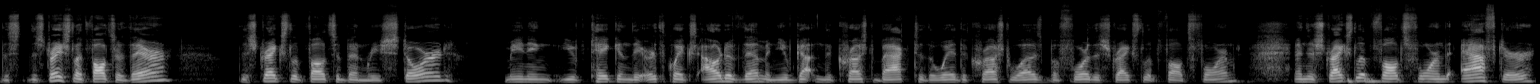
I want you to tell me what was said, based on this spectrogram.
The, the strike slip faults are there. The strike slip faults have been restored meaning you've taken the earthquakes out of them and you've gotten the crust back to the way the crust was before the strike slip faults formed. And the strike slip mm-hmm. faults formed after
